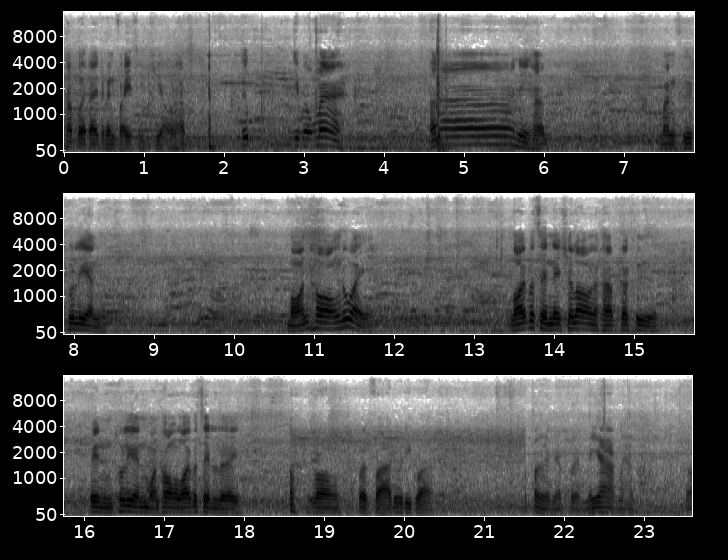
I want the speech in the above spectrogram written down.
ถ้าเปิดได้จะเป็นไฟสีเขียวนะครับอึ๊บหยิบออกมาตาดานี่ครับ มันคือทุเรียน หมอนทองด้วย ร้อยเปอร์เซ็นต์ในเชอรัลนะครับ ก็คือเป็นทุเรียนหมอนทองร้อยเปอร์เซ็นต์เลยอ้าวลองเปิดฝาดูดีกว่าถ้าเปิดเนี่ยเปิดไม่ยากนะครับ ก็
